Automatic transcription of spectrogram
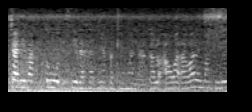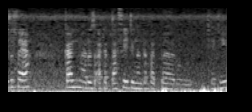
cari waktu istirahatnya bagaimana. Kalau awal-awal memang dulu itu saya kan harus adaptasi dengan tempat baru. Jadi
